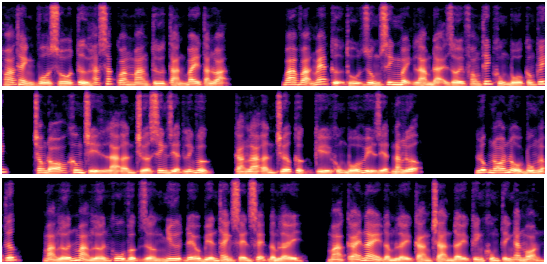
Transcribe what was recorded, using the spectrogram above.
hóa thành vô số tử hắc sắc quang mang tứ tán bay tán loạn. Ba vạn mét cự thú dùng sinh mệnh làm đại giới phong thích khủng bố công kích, trong đó không chỉ là ẩn chứa sinh diệt lĩnh vực, càng là ẩn chứa cực kỳ khủng bố hủy diệt năng lượng. Lúc nó nổ bung lập tức, mảng lớn mảng lớn khu vực dường như đều biến thành sền sệt đầm lầy, mà cái này đầm lầy càng tràn đầy kinh khủng tính ăn mòn.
